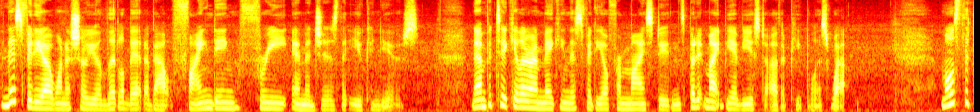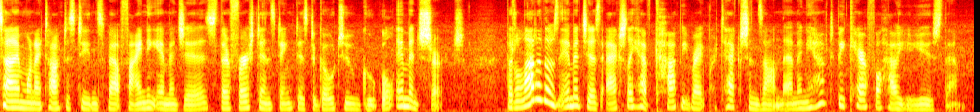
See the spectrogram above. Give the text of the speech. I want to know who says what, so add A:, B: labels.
A: In this video, I want to show you a little bit about finding free images that you can use. Now, in particular, I'm making this video for my students, but it might be of use to other people as well. Most of the time when I talk to students about finding images, their first instinct is to go to Google image search. But a lot of those images actually have copyright protections on them, and you have to be careful how you use them.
